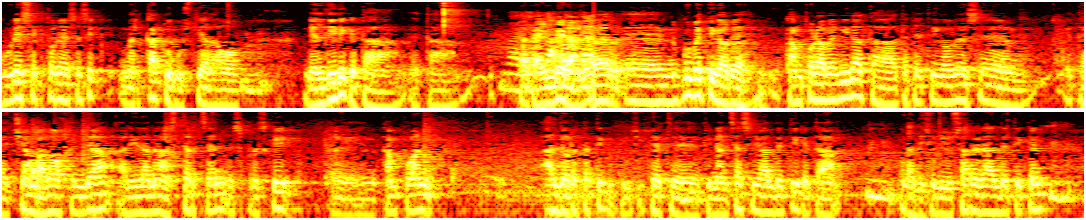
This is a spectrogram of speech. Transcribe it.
gure sektorea ez ezik, merkatu guztia dago geldirik eta eta bai, eta gainbera. E, gu beti gaude, kanpora begira eta beti gaude ze, eta etxean badago jendea, ari dana aztertzen, espreski, e, kanpoan alde horretatik, bizit, e, finantziazio aldetik eta mm -hmm. usarrera aldetiken, mm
